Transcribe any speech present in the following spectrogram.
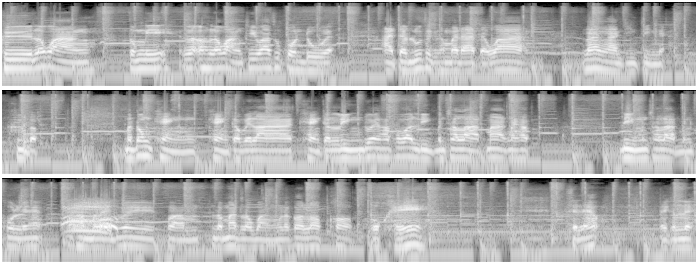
คือระหว่างตรงนี้ระระหว่างที่ว่าทุกคนดูเนี่ยอาจจะรู้สึกธรรมดาแต่ว่าหน้างานจริง ๆ เนี่ย คือแบบมันต้องแข่งแข่งกับเวลาแข่งกับลิงด้วยครับ เพราะว่าลิงมันฉลาดมากนะครับ ลิงมันฉลาดเหมือนคนเลยฮะทำอะไรด้วยความระมัดระวังแล้วก็รอบคอบ โอเค เสร็จแล้วไปกันเลย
